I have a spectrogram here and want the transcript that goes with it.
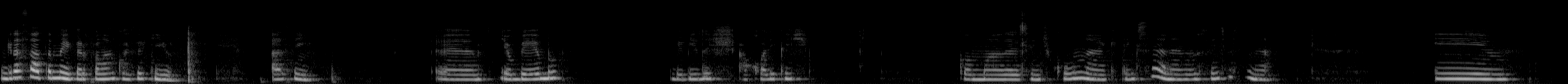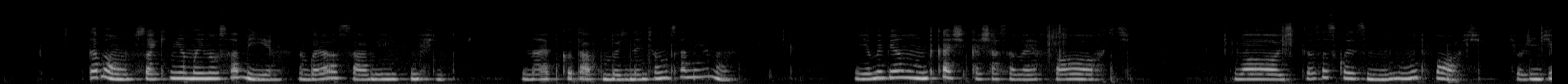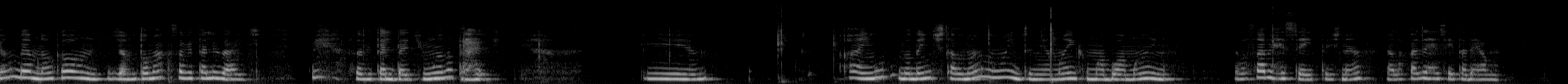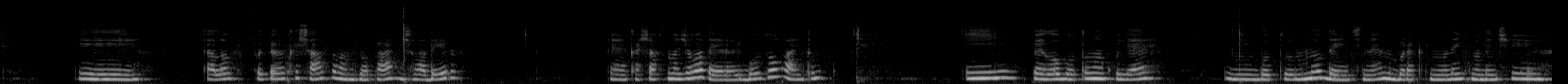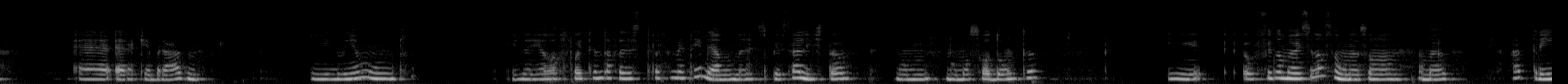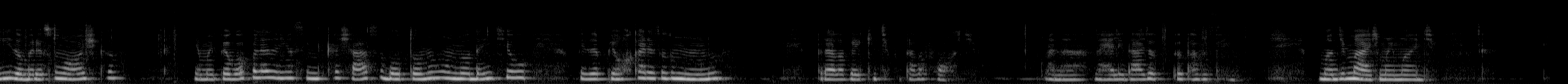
Engraçado também, quero falar uma coisa aqui. Assim, é, eu bebo bebidas alcoólicas como adolescente cool, né? Que tem que ser, né? Adolescente é assim mesmo. E tá bom, só que minha mãe não sabia. Agora ela sabe, enfim. E na época eu tava com dor de dente, eu não sabia não. E eu bebia muito cacha cachaça velha forte, vodka, essas coisas assim, muito forte. Que hoje em dia eu não bebo não, que eu já não tô mais com essa vitalidade. essa vitalidade de um ano atrás. E aí meu dente estava doendo muito. Minha mãe, como uma boa mãe, ela sabe receitas, né? Ela faz a receita dela. E ela foi pegando cachaça lá no meu pai, na geladeira. É, cachaça na geladeira. Ele botou lá, então. E pegou, botou numa colher e botou no meu dente, né? No buraquinho do meu dente. Meu dente é, era quebrado e doía muito. E daí ela foi tentar fazer esse tratamento aí dela, né? Especialista, uma, moçodonta. E eu fiz a maior ensinação, né? Eu sou a maior atriz, eu mereço um Oscar. Minha mãe pegou a colherzinha assim de cachaça, botou no meu dente e eu fiz a pior careta do mundo pra ela ver que, tipo, tava forte. Mas na, na realidade eu, eu tava assim. Mande mais, mãe, mande.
